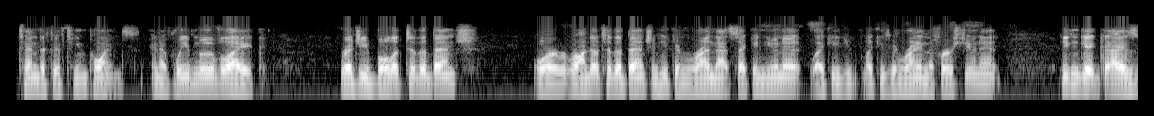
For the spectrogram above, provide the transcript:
ten to fifteen points, and if we move like Reggie Bullock to the bench or Rondo to the bench, and he can run that second unit like he like he's been running the first unit, he can get guys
